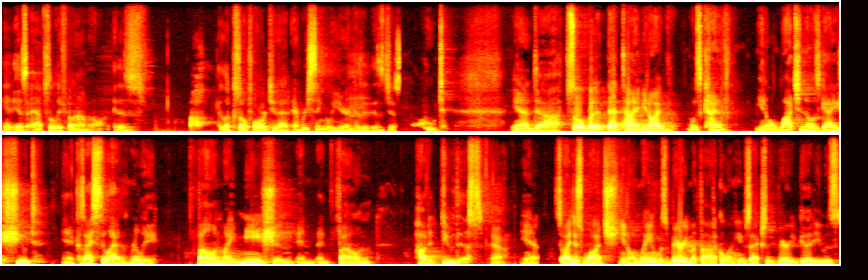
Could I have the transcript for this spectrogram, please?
it is absolutely phenomenal. It is. Oh, I look so forward to that every single year because mm-hmm. just hoot. And uh, so, but at that time, you know, I was kind of, you know, watching those guys shoot because I still hadn't really found my niche and and and found how to do this. Yeah. Yeah. So I just watch, you know, Wayne was very methodical and he was actually very good. He was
